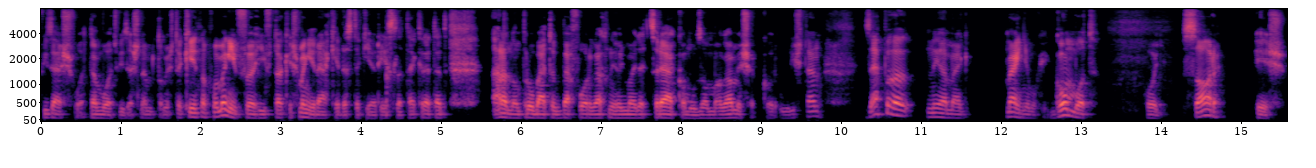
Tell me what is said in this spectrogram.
vizes volt, nem volt vizes, nem tudom, és te két napon megint fölhívtak, és megint rákérdeztek ilyen részletekre, tehát állandóan próbáltok beforgatni, hogy majd egyszer elkamúzom magam, és akkor úristen. Az Apple-nél meg megnyomok egy gombot, hogy szar, és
